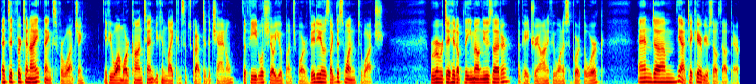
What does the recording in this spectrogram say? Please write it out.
That's it for tonight. Thanks for watching. If you want more content, you can like and subscribe to the channel. The feed will show you a bunch more videos like this one to watch. Remember to hit up the email newsletter, the Patreon if you want to support the work. And um, yeah, take care of yourselves out there.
